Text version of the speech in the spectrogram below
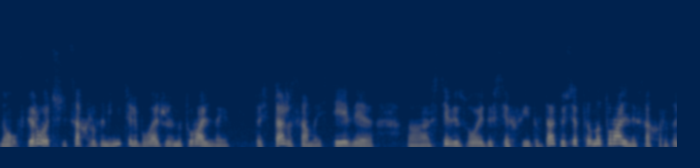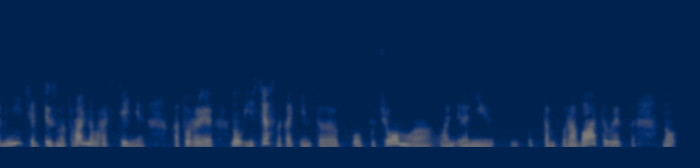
Но в первую очередь сахарозаменители бывают же натуральные. То есть та же самая стевия, э, стевизоиды всех видов, да, то есть это натуральный сахарозаменитель из натурального растения, которые, ну, естественно, каким-то путем они, они там вырабатываются, но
